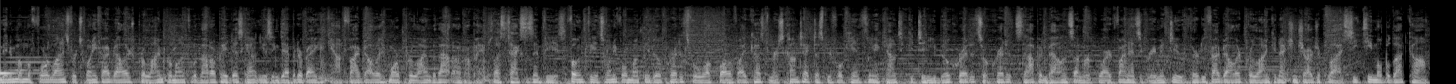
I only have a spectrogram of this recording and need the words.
Minimum of four lines for $25 per line per month with auto pay discount using debit or bank account. $5 more per line without auto pay, plus taxes and fees. Phone fee at 24 monthly bill credits for all well qualified customers. Contact us before canceling account to continue bill credits or credit stop and balance on required finance agreement due. $35 per line connection charge apply. Ctmobile.com.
